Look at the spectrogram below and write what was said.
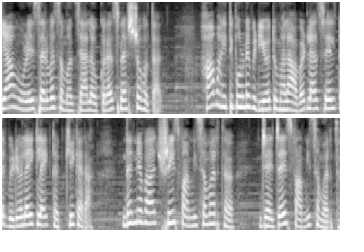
यामुळे सर्व समस्या लवकरच नष्ट होतात. हा माहितीपूर्ण व्हिडिओ तुम्हाला आवडला असेल तर व्हिडिओला एक लाईक नक्की करा. धन्यवाद. श्री स्वामी समर्थ. जय जय स्वामी समर्थ.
